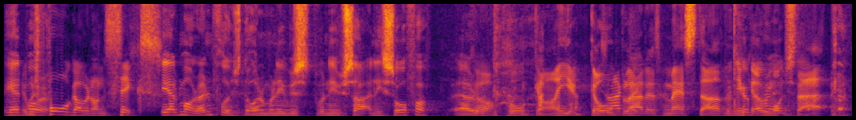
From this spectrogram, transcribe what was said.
He it more, was four going on six. He had more influence, Don, when he was when he was sat in his sofa. Uh, God, poor guy, your gallbladder's exactly. messed up, and you go and watch that.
